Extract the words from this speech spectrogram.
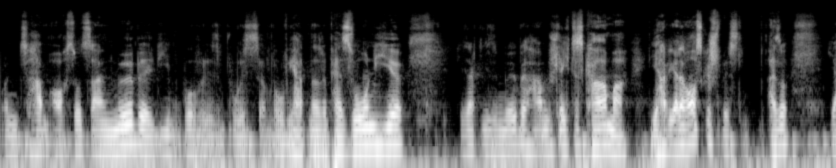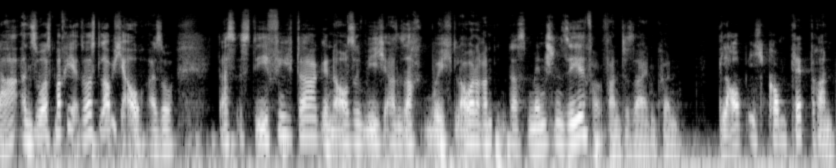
Und haben auch sozusagen Möbel, die, wo, wo, wo wir hatten also eine Person hier, die sagt, diese Möbel haben schlechtes Karma. Die habe ich alle rausgeschmissen. Also ja, an sowas mache ich, sowas glaube ich auch. Also das ist definitiv da, genauso wie ich an Sachen, wo ich glaube daran, dass Menschen Seelenverwandte sein können. Glaube ich komplett dran.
